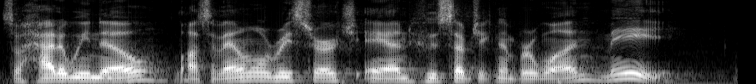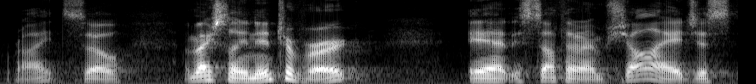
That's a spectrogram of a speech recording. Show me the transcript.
So, how do we know? Lots of animal research, and who's subject number one? Me, right? So, I'm actually an introvert. And it's not that I'm shy, I just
